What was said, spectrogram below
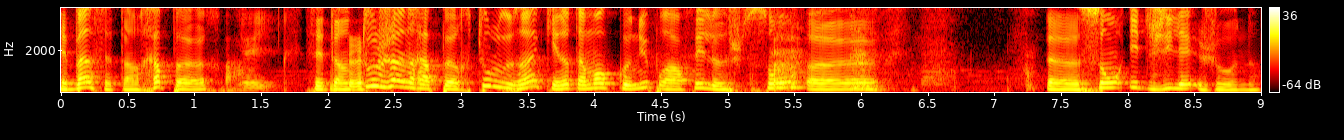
Eh ben, c'est un rappeur. Yay. C'est un tout jeune rappeur toulousain qui est notamment connu pour avoir fait le son, euh, euh, son hit gilet jaune.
